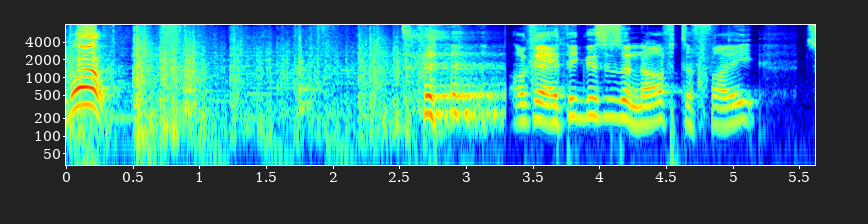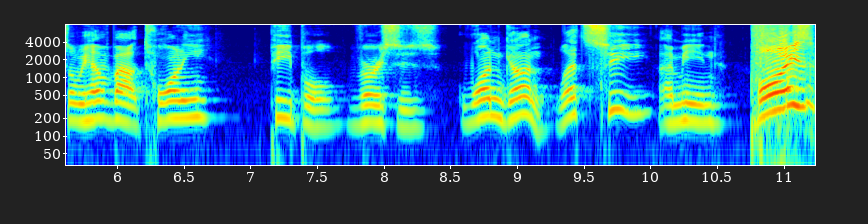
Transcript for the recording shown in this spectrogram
Whoa! okay, I think this is enough to fight. So we have about 20 people versus one gun. Let's see. I mean, boys,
